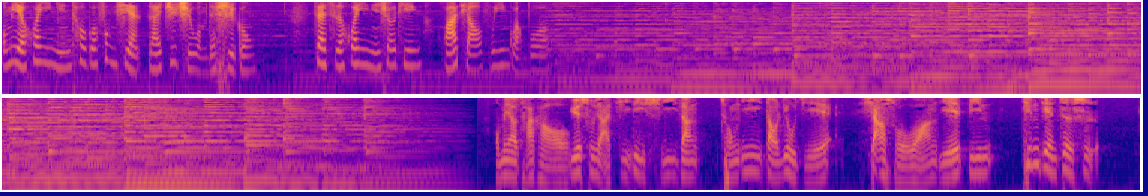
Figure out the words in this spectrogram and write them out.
我们也欢迎您透过奉献来支持我们的事工。再次欢迎您收听华侨福音广播。我们要查考《约书亚记》第十一章，从一到六节。夏所王耶宾听见这事，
